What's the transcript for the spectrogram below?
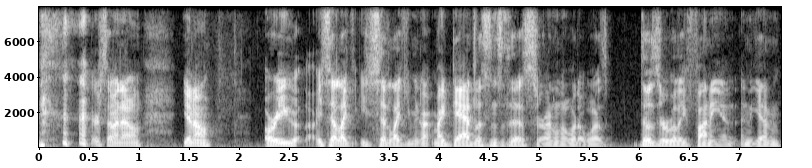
or something. I don't, you know, or you you said like you said like my dad listens to this, or I don't know what it was. Those are really funny, and, and again,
